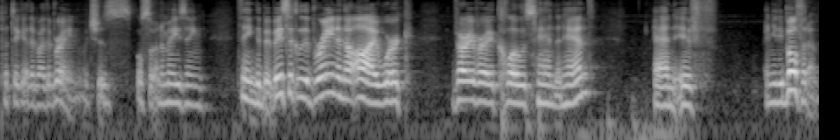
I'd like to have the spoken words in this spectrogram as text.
put together by the brain, which is also an amazing thing. Basically, the brain and the eye work very, very close hand in hand, and if and you need both of them,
